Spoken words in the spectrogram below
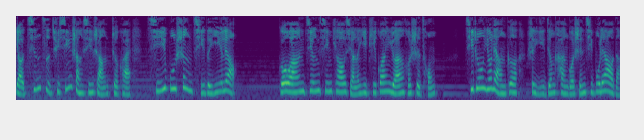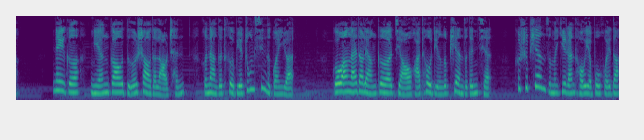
要亲自去欣赏欣赏这块奇不胜奇的衣料。国王精心挑选了一批官员和侍从，其中有两个是已经看过神奇布料的。那个年高德少的老臣和那个特别忠信的官员，国王来到两个狡猾透顶的骗子跟前，可是骗子们依然头也不回的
